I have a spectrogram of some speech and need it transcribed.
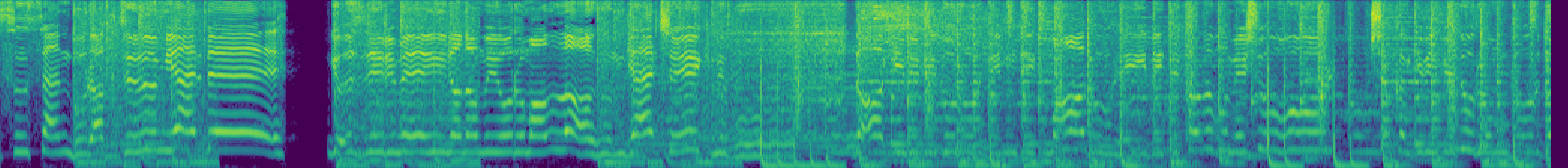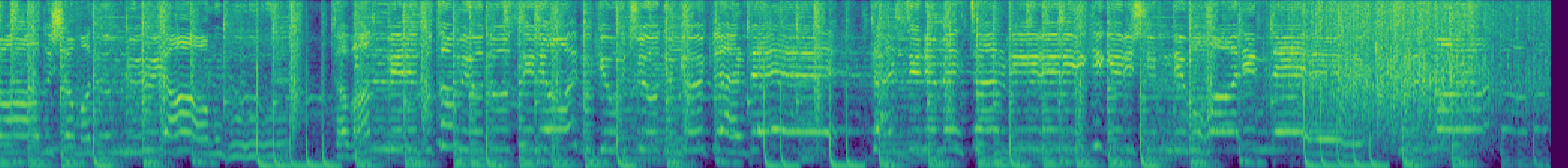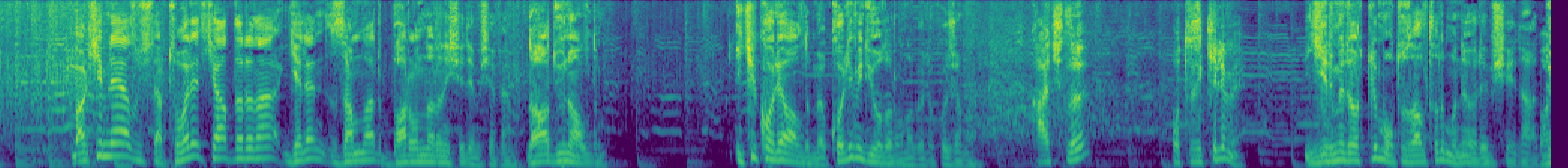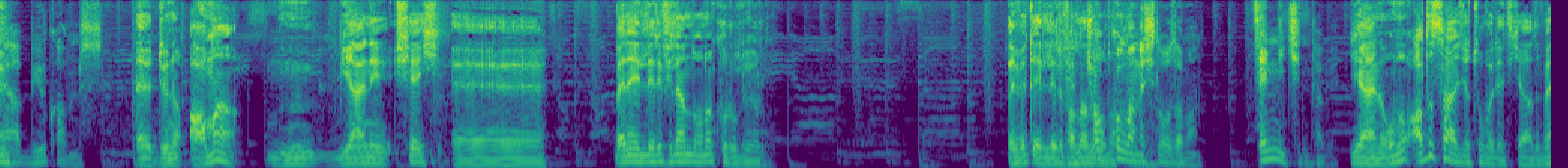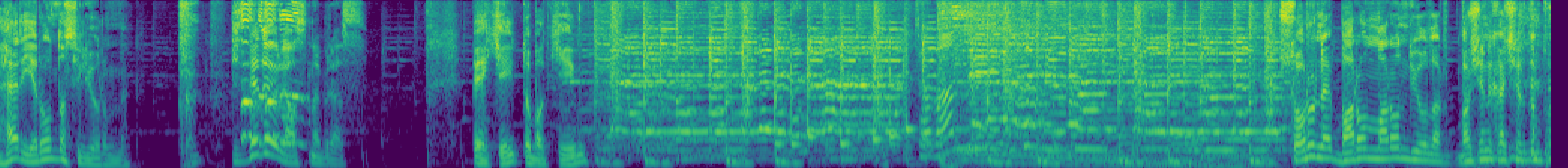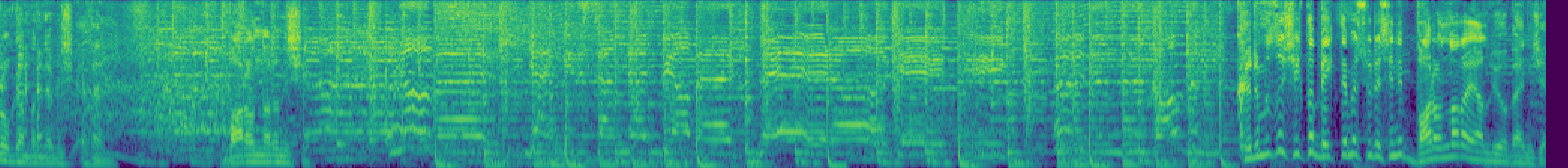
mısın sen bıraktığım yerde. Gözlerime inanamıyorum Allah'ım gerçek mi bu? Dağ gibi bir gurur dimdik mağrur Heybeti kalıbı meşhur. Şaka gibi bir durumdur da alışamadım rüya Bakayım ne yazmışlar. Tuvalet kağıtlarına gelen zamlar baronların işi demiş efendim. Daha dün aldım. İki koli aldım ya. Koli mi diyorlar ona böyle kocaman? Kaçlı? 32'li mi? 24'lü mü 36'lı mı ne öyle bir şey daha. Dün, Bayağı büyük almışsın. e, dün ama yani şey e, ben elleri falan da ona kuruluyorum. Evet elleri falan da Çok ona. kullanışlı o zaman. Senin için tabii. Yani onun adı sadece tuvalet kağıdı ve her yeri onunla siliyorum ben. Bizde de öyle aslında biraz. Peki dur bakayım. Soru ne? Baron maron diyorlar. Başını kaçırdım programın demiş efendim. Baronların işi. Kırmızı ışıkta bekleme süresini baronlar ayarlıyor bence.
